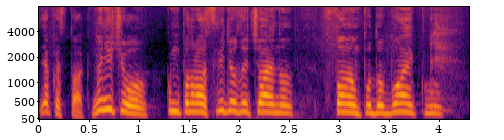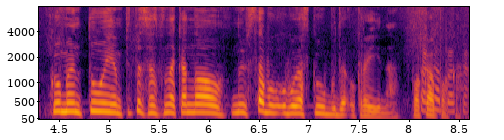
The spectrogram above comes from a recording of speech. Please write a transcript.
якось так. Ну нічого, кому понравилось відео, звичайно, ставимо подобайку, коментуємо, підписуємося на канал. Ну і все обов'язково буде Україна. Пока-пока.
